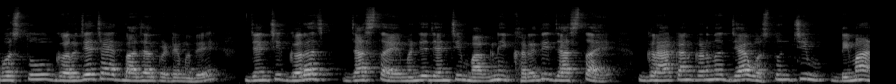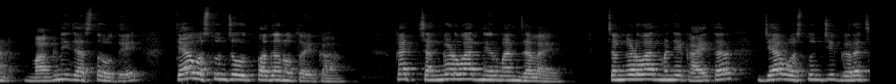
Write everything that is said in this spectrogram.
वस्तू गरजेच्या आहेत बाजारपेठेमध्ये ज्यांची गरज जास्त आहे म्हणजे ज्यांची मागणी खरेदी जास्त आहे ग्राहकांकडनं ज्या वस्तूंची डिमांड मागणी जास्त होते त्या वस्तूंचं उत्पादन होत आहे का? का चंगडवाद निर्माण झाला आहे चंगडवाद म्हणजे काय? तर ज्या वस्तूंची गरज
